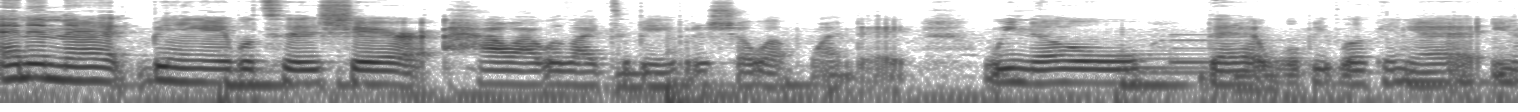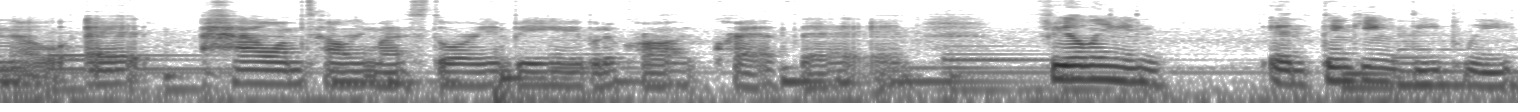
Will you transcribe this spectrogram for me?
and in that being able to share how I would like to be able to show up one day. We know that we'll be looking at, you know, at how I'm telling my story and being able to craft that and feeling and, and thinking deeply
